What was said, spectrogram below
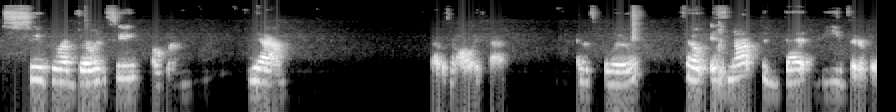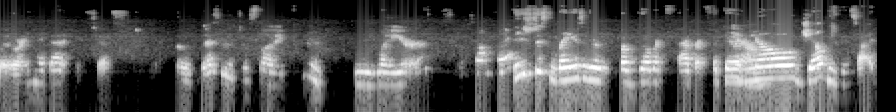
super absorbency. Open. Yeah. That was always that. And it's blue. So it's not the dead beads that are blue or anything like that. It's just. So this is just like hmm, layers or something? These are just layers of absorbent fabric, but there are no gel beads inside.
